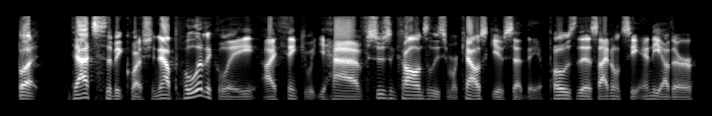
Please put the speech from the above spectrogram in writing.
but that's the big question now. Politically, I think what you have Susan Collins, Lisa Murkowski have said they oppose this. I don't see any other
